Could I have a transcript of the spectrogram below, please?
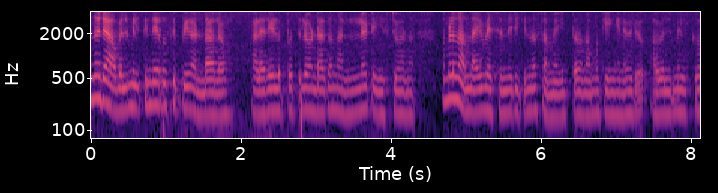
ഇന്നൊരു അവൽ മിൽക്കിന്റെ റെസിപ്പി കണ്ടാലോ? വളരെ എളുപ്പത്തിൽ ഉണ്ടാക്കാൻ നല്ല ടേസ്റ്റുമാണ് നമ്മൾ നന്നായി വിശന്നിരിക്കുന്ന സമയത്ത് നമുക്കിങ്ങനെ ഒരു അവൽ മിൽക്ക്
